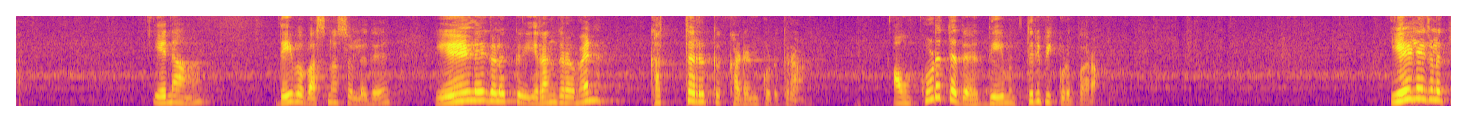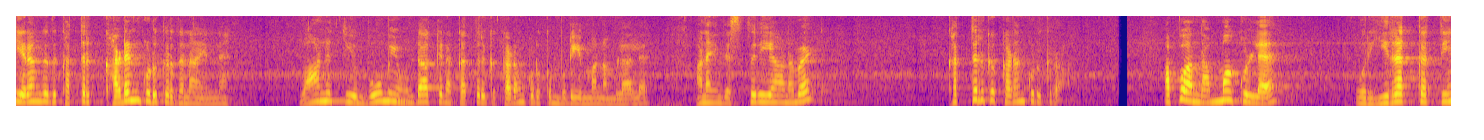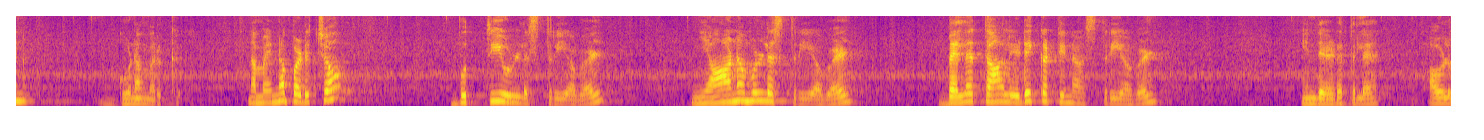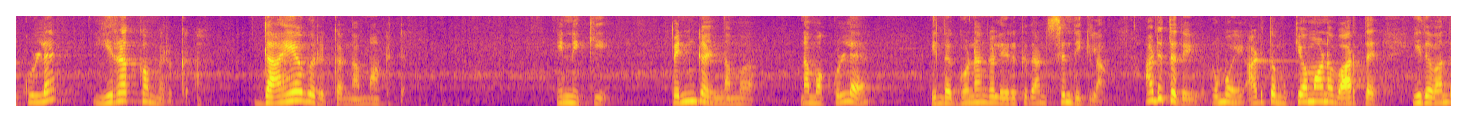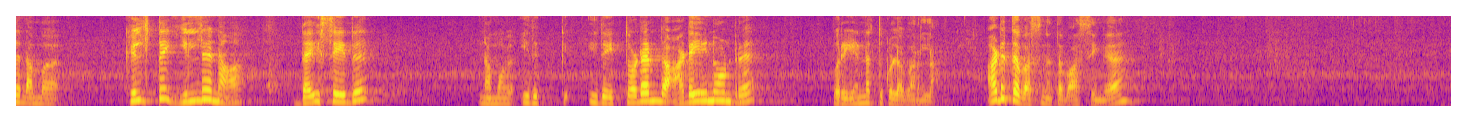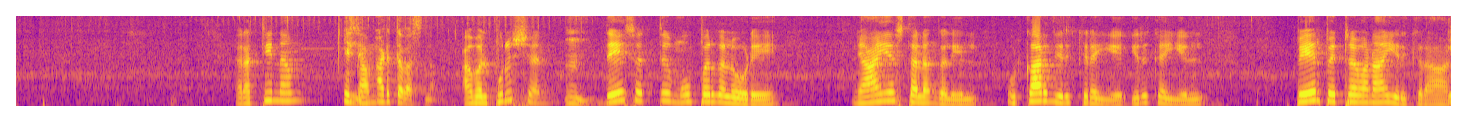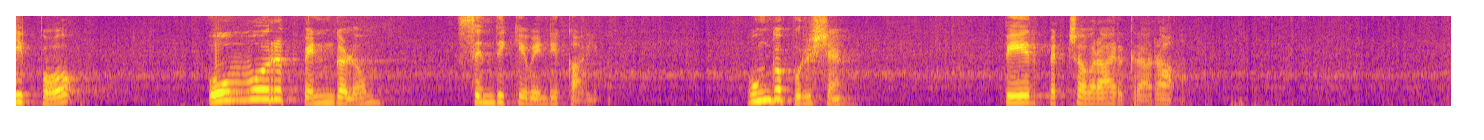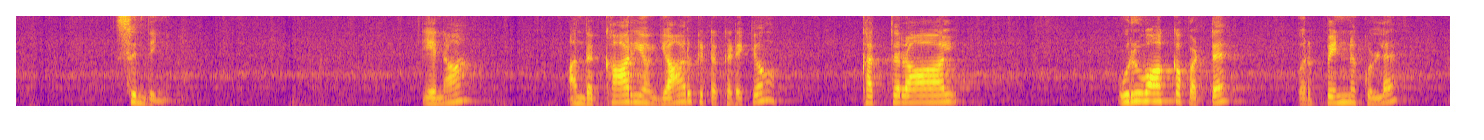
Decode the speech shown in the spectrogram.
ஏன்னா தெய்வ வசனம் சொல்லுது ஏழைகளுக்கு இறங்குறவன் கத்தருக்கு கடன் கொடுக்குறான். அவன் கொடுத்ததை தெய்வம் திருப்பி கொடுப்பாராம். ஏழைகளுக்கு இறங்குது கத்தருக்கு கடன் கொடுக்கறதுனா என்ன? வானத்தையும் பூமியை உண்டாக்கின கத்தருக்கு கடன் கொடுக்க முடியுமா நம்மளால? ஆனால் இந்த ஸ்திரியானவள் கத்தருக்கு கடன் கொடுக்குறா. அப்போ அந்த அம்மாக்குள்ள ஒரு இரக்கத்தின் குணம் இருக்குது நம்ம என்ன படித்தோம் புத்தியுள்ள ஸ்திரீ அவள் ஞானமுள்ள ஸ்திரீ அவள் பலத்தால் இடைக்கட்டின ஸ்திரீ அவள். இந்த இடத்துல அவளுக்குள்ள இரக்கம் இருக்கு தயவு இருக்கு அந்த அம்மா கிட்ட. இன்னைக்கு பெண்கள் நம்ம நமக்குள்ள இந்த குணங்கள் இருக்குதான்னு சிந்திக்கலாம். அடுத்தது ரொம்ப அடுத்த முக்கியமான வார்த்தை இதை வந்து நம்ம கிழ்த்த இல்லைன்னா தயவுசெய்து நம்ம இதுக்கு இதை தொடர்ந்து அடையணுன்ற ஒரு எண்ணத்துக்குள்ளே வரலாம். அடுத்த வசனத்தை வாசிங்க. ரத்தினம் இல்லை அடுத்த வசனம். அவள் புருஷன் தேசத்து மூப்பர்களோடே நியாயஸ்தலங்களில் உட்கார்ந்திருக்கிற இருக்கையில் பேர் பெற்றவனாய் இருக்கிறான். இப்போ ஒவ்வொரு பெண்களும் சிந்திக்க வேண்டிய காரியம். உங்க புருஷன் பேர் பெற்றவராக இருக்கிறாரா? சிந்திங்க. ஏன்னா அந்த காரியம் யாருக்கிட்ட கிடைக்கும்? கத்தரால் உருவாக்கப்பட்ட ஒரு பெண்ணுக்குள்ள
